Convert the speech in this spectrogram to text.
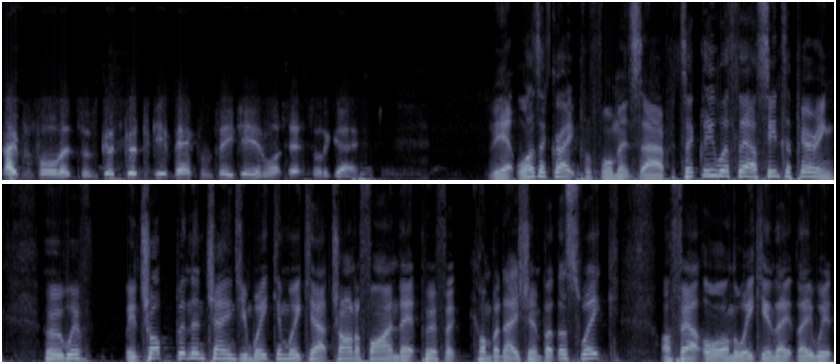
great performance. It was good, good to get back from Fiji and watch that sort of game. Yeah, it was a great performance, uh, particularly with our centre pairing, who we've been chopping and changing week in, week out, trying to find that perfect combination. But this week, I felt, or on the weekend, they, they went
